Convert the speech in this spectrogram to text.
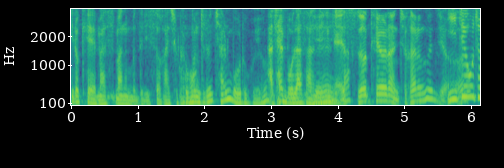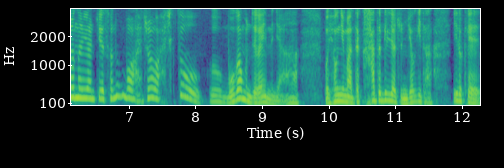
이렇게 말씀하는 분들이 있어가지고 그분들은 잘 모르고요. 아 잘 몰라서 하는 예. 얘기입니까? 애써 태어난 척하는 거죠. 이재호 전 의원께서는 뭐 아주 아직도 그 뭐가 문제가 있느냐 뭐 형님한테 카드 빌려준 여기다 이렇게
